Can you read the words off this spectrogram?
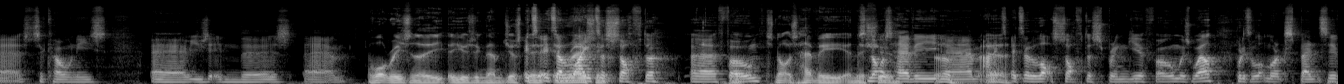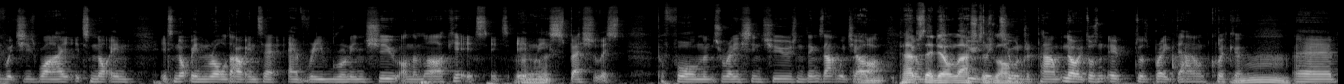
uh, Sauconys. Uh, use it in theirs. Um, What reason are they using them? Just it's in, it's in a racing? lighter, softer uh, foam. It's not as heavy in the It's shoe. not as heavy, Oh, um, and it's, it's a lot softer, springier foam as well. But it's a lot more expensive, which is why it's not in. It's not been rolled out into every running shoe on the market. It's it's in Right. these specialist performance racing shoes and things like that, which are Um, perhaps they don't last as long. Two hundred pound. No, it doesn't. It does break down quicker. Mm. Uh,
